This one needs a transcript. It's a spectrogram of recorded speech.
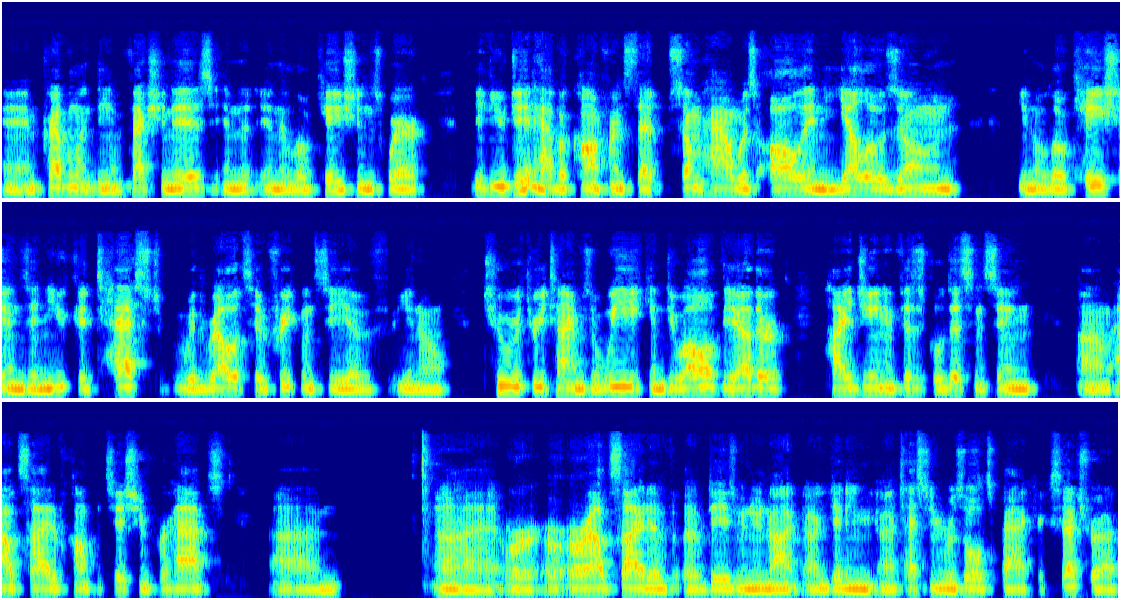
and prevalent the infection is in the in the locations where if you did have a conference that somehow was all in yellow zone you know locations and you could test with relative frequency of you know two or three times a week and do all of the other hygiene and physical distancing um, outside of competition perhaps um, uh, or, or, or, outside of, of days when you're not uh, getting uh, testing results back etc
